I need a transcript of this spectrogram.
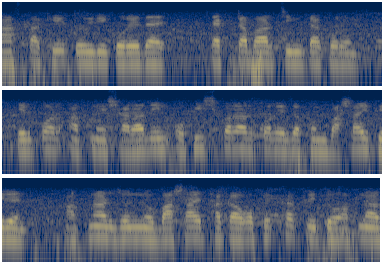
নাস্তা খেয়ে তৈরি করে দেয়, একটা বার চিন্তা করুন। এরপর আপনি সারাদিন অফিস করার পরে যখন বাসায় ফিরেন আপনার জন্য বাসায় থাকা অপেক্ষাকৃত আপনার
